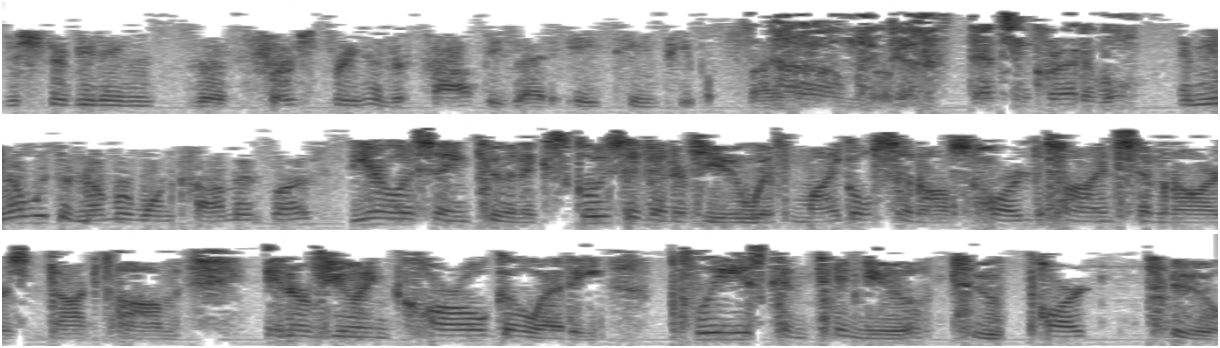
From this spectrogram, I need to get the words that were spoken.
distributing the first 300 copies, I had 18 people sign up. Oh my God, that's incredible. And you know what the number one comment was? You're listening to an exclusive interview with Michael Senoff's HardToFindSeminars.com interviewing Carl Galletti. Please continue to part two.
